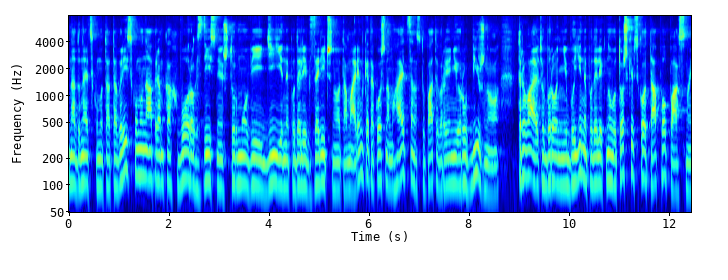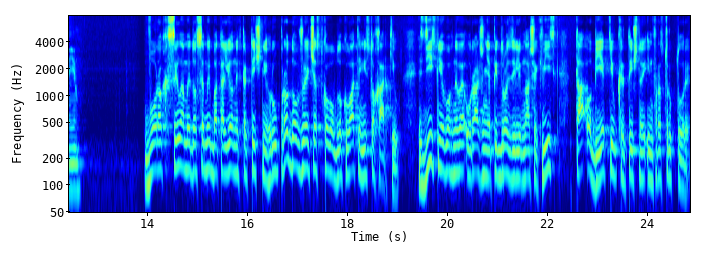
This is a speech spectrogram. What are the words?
на Донецькому та Таврійському напрямках. Ворог здійснює штурмові дії неподалік Зарічного та Мар'їнки. Також намагається наступати в районі Рубіжного. Тривають оборонні бої неподалік Новотошківського та Попасної. Ворог силами до семи батальйонних тактичних груп продовжує частково блокувати місто Харків, здійснює вогневе ураження підрозділів наших військ та об'єктів критичної інфраструктури.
